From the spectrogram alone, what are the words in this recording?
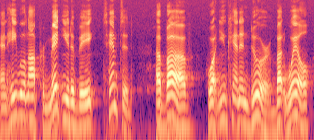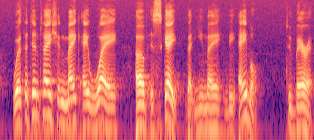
and he will not permit you to be tempted above what you can endure, but will, with the temptation, make a way of escape that you may be able to bear it.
